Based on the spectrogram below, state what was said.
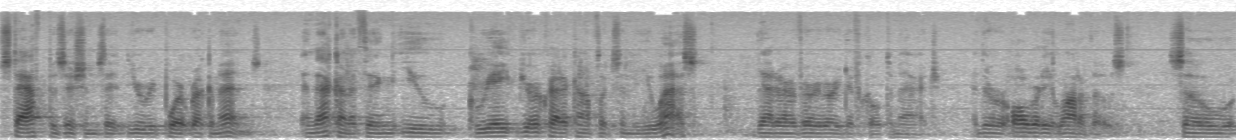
staff positions that your report recommends, and that kind of thing, you create bureaucratic conflicts in the U.S. that are very, very difficult to manage. And there are already a lot of those. So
